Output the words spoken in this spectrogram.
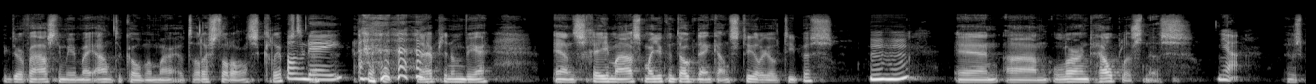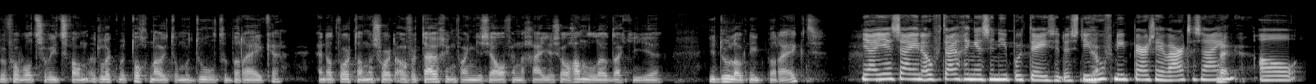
Ik durf er haast niet meer mee aan te komen, maar het restaurantscript. Oh nee. Daar heb je hem weer. en schema's, maar je kunt ook denken aan stereotypes Mhm. en aan learned helplessness. Ja. Dus bijvoorbeeld zoiets van: het lukt me toch nooit om het doel te bereiken. En dat wordt dan een soort overtuiging van jezelf. En dan ga je zo handelen dat je je, je doel ook niet bereikt. ja, je zei een overtuiging is een hypothese, dus die Ja. hoeft niet per se waar te zijn. Nee. Al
